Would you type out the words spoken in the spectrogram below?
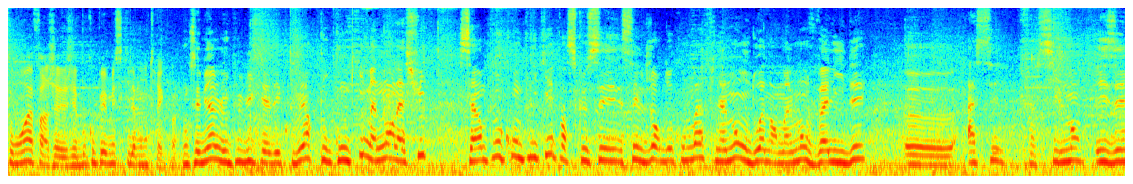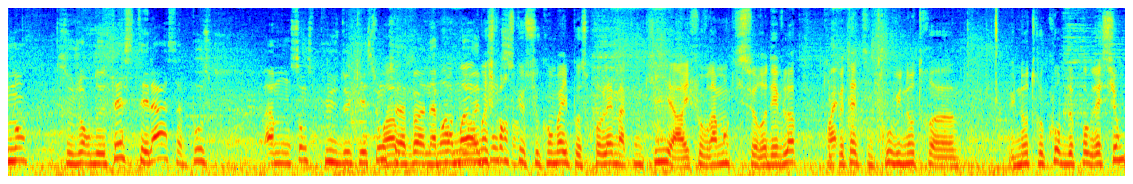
pour moi. Enfin, j'ai j'ai beaucoup aimé ce qu'il a montré quoi. Donc c'est bien, le public l'a découvert. Pour Conquis, maintenant la suite, c'est un peu compliqué parce que c'est c'est le genre de combat, finalement, on doit normalement valider assez facilement, aisément ce genre de test. Et là, ça pose, à mon sens, plus de questions Moi, que ça n'a pas moi, moi- moi, je pense hein. que ce combat il pose problème à Conky. Alors il faut vraiment qu'il se redéveloppe, qu'il Ouais. peut-être il trouve une autre, une autre courbe de progression.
